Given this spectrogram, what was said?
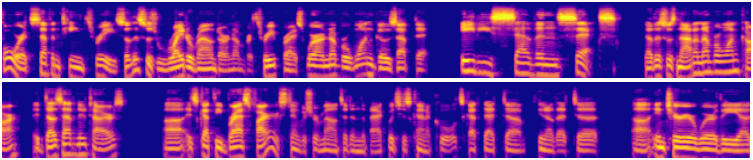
four at seventeen three, so this is right around our number three price, where our number one goes up to eighty seven six. Now this was not a number one car. It does have new tires. Uh, it's got the brass fire extinguisher mounted in the back, which is kind of cool. It's got that uh, you know that uh, interior where the uh,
